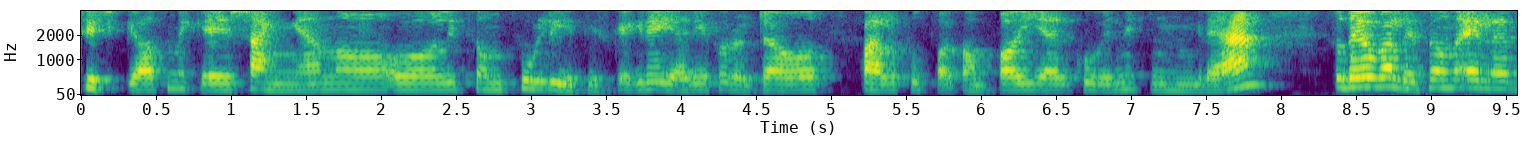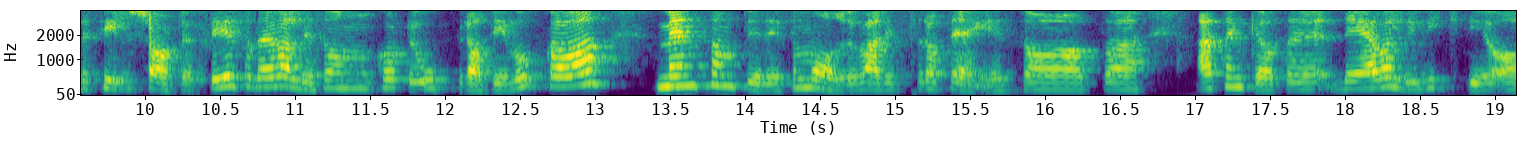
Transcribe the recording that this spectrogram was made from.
Tyrkia som ikke er i Schengen, og, og, litt sånn politiske greier i forhold til å spille fotballkamper i covid-19-greier. Så det er jo veldig sånn, Eller bestille charterfly. Så det er veldig sånn korte operative oppgaver. Men samtidig så må du være litt strategisk. Så at, uh, jeg tenker at det, det, er veldig viktig. å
